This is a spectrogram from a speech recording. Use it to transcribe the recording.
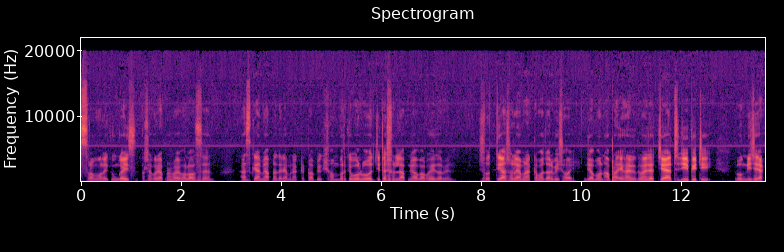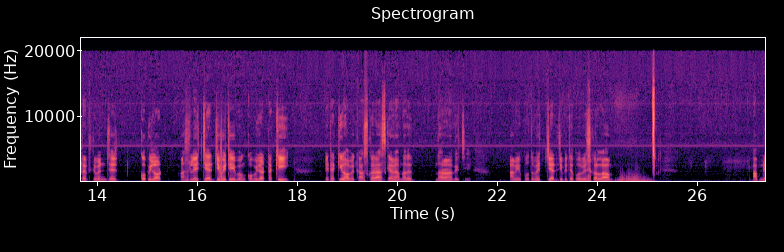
আসসালামু আলাইকুম গাইস আশা করি আপনার সবাই ভালো আছেন। আজকে আমি আপনাদের এমন একটা টপিক সম্পর্কে বলব, যেটা শুনলে আপনি অবাক হয়ে যাবেন। সত্যি আসলে এমন একটা মজার বিষয়, যেমন আপনার এখানে দেখতে পাবেন যে চ্যাট জিপিটি এবং নিচে একটা দেখতে পাবেন যে কপিলট আসলে চ্যাট জিপিটি এবং কপিলটটা কি? এটা কীভাবে কাজ করে, আজকে আমি আপনাদের ধারণা দিচ্ছি। আমি প্রথমে চ্যাট জিপিতে প্রবেশ করলাম। আপনি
